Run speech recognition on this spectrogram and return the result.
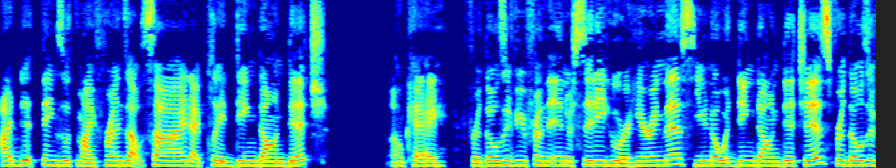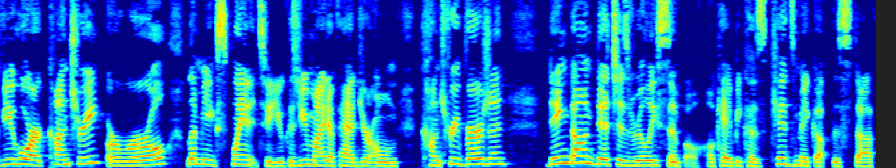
I did things with my friends outside. I played ding dong ditch. Okay. For those of you from the inner city who are hearing this, you know what ding dong ditch is. For those of you who are country or rural, let me explain it to you because you might have had your own country version. Ding dong ditch is really simple, okay? Because kids make up this stuff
